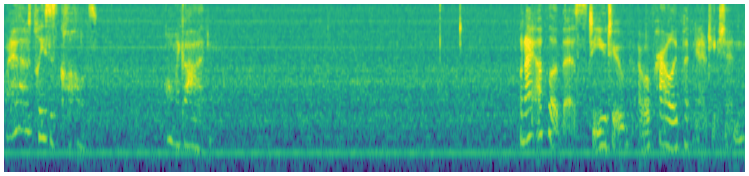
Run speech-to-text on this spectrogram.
What are those places called? Oh my god. When I upload this to YouTube, I will probably put an annotation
